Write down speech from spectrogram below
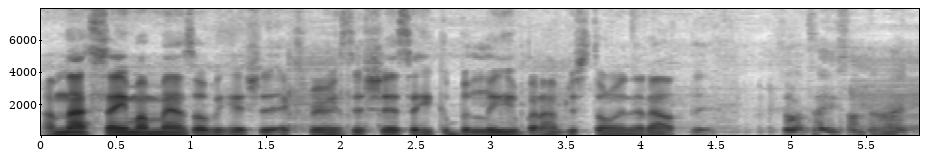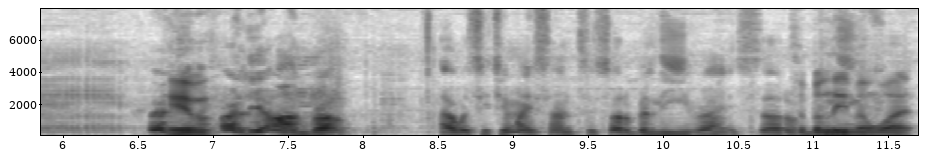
I'm not saying my man's over here should experience this shit so he could believe, but I'm just throwing it out there. So I'll tell you something, right? Here Earlier, we- earlier on, bro, I was teaching my son to sort of believe, right? Sort of To believe in what?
